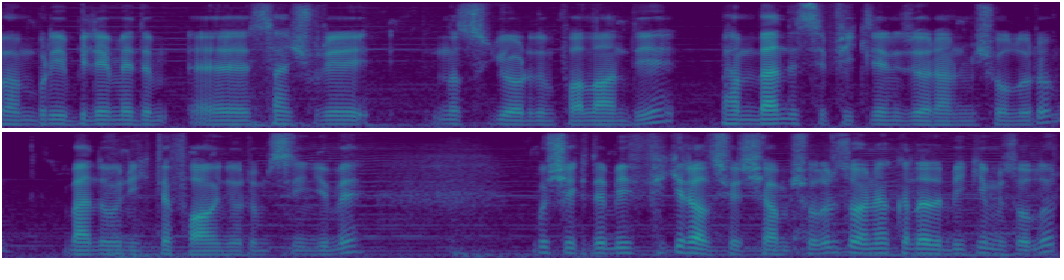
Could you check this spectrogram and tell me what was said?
ben burayı bilemedim. eee, sen şurayı nasıl gördün falan diye. Ben ben de sizin fikirlerinizi öğrenmiş olurum. Ben de oyunu ilk defa oynuyorum sizin gibi. Bu şekilde bir fikir alışverişi yapmış oluruz. Oyun hakkında da bilgimiz olur.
